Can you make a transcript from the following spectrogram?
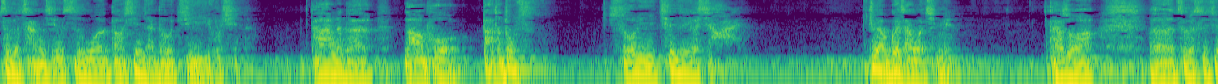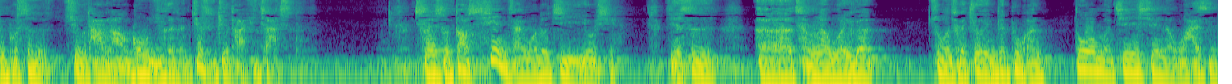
这个场景是我到现在都记忆犹新的。他那个老婆大着肚子，手里牵着一个小孩，就要跪在我前面。他说：“呃，这个事情不是救她老公一个人，就是救她一家子的。”所以说到现在我都记忆犹新，也是呃成了我一个做这个救援队不管多么艰辛呢，我还是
